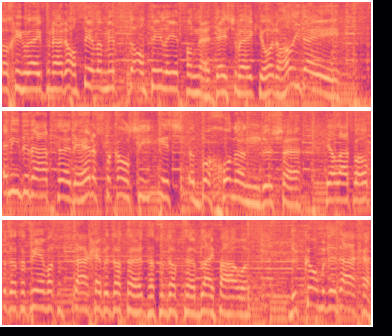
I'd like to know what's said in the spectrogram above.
Zo gingen we even naar de Antillen met de Antillen van eh, deze week. Je hoorde Holiday. En inderdaad, eh, de herfstvakantie is begonnen. Dus uh, ja, laten we hopen dat het weer wat we vandaag hebben... dat, dat we dat blijven houden de komende dagen.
